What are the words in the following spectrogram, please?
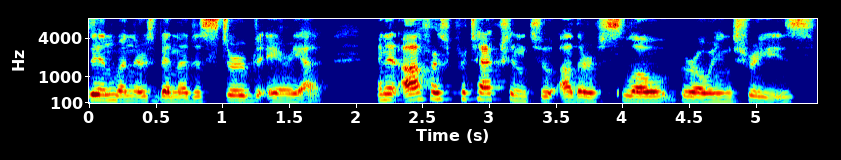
in when there's been a disturbed area, and it offers protection to other slow growing trees.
